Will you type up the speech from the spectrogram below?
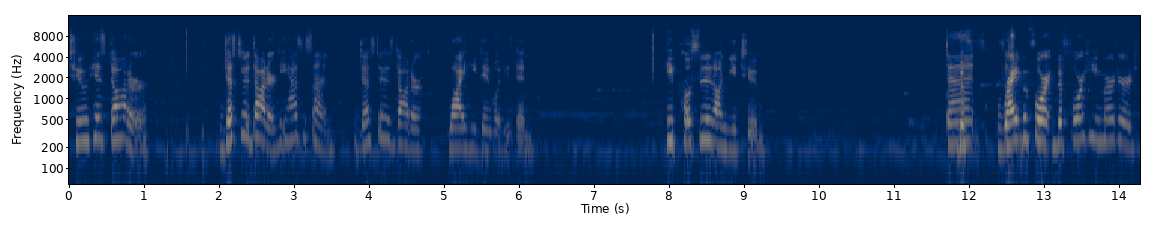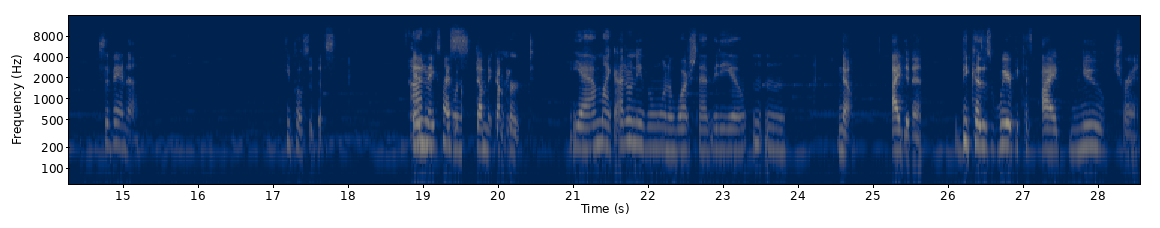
to his daughter, just to his daughter, he has a son, just to his daughter why he did what he did. He posted it on YouTube That bef- right before before he murdered Savannah. He posted this. It makes my stomach hurt. Yeah, I'm like I don't even want to watch that video. Mm-mm. No, I didn't. Because it's weird because I knew Trent.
